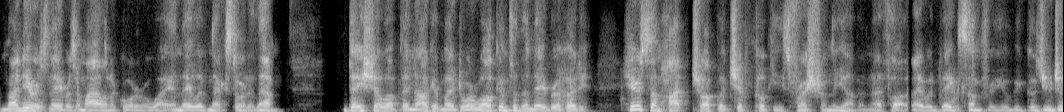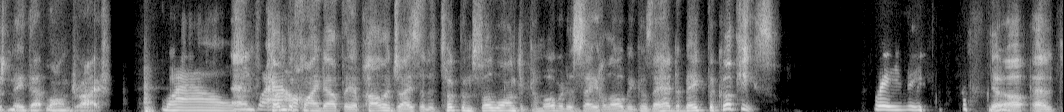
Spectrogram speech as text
My nearest neighbor's a mile and a quarter away, and they live next door to them. They show up, they knock at my door. Welcome to the neighborhood. Here's some hot chocolate chip cookies fresh from the oven. I thought I would bake some for you because you just made that long drive. Wow. And wow. come to find out, they apologized that it took them so long to come over to say hello because they had to bake the cookies. Crazy. Yeah. and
